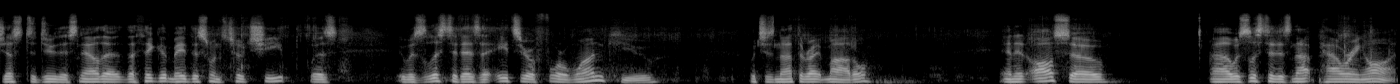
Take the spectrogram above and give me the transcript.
just to do this. Now the the thing that made this one so cheap was it was listed as a 8041Q, which is not the right model. And it also uh, was listed as not powering on.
